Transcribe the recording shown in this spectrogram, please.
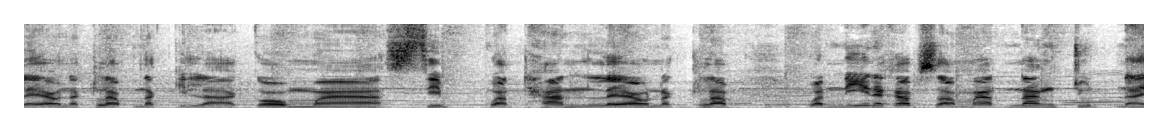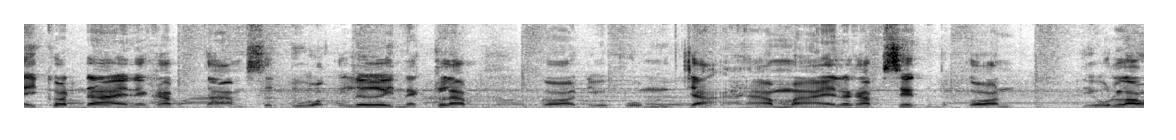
แล้วนะครับ นักกีฬาก็มา 10 กว่าท่านแล้วนะครับ วันนี้นะครับสามารถนั่งจุดไหนก็ได้นะครับ ตามสะดวกเลยนะครับ ก็เดี๋ยวผมจะหาหมายแล้วครับเซตอุปกรณ์ เดี๋ยวเรา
